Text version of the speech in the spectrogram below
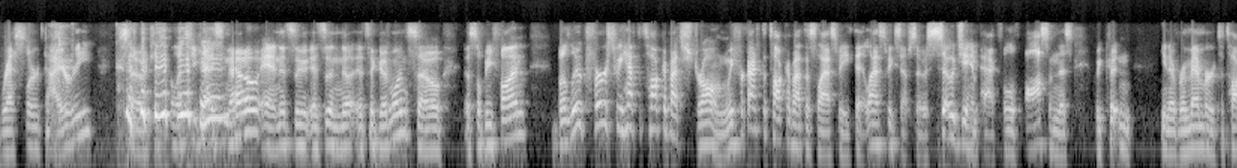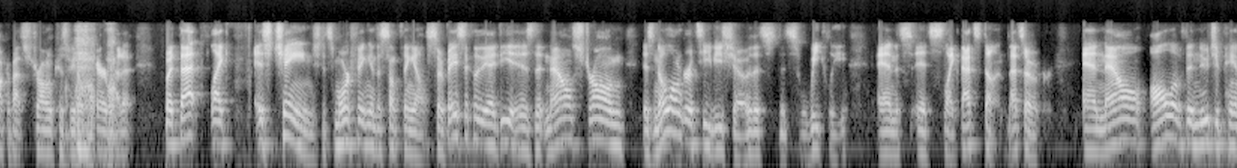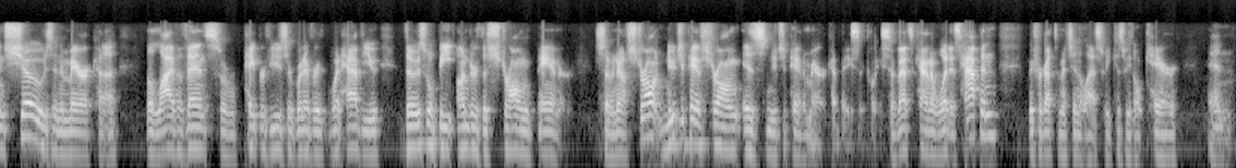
wrestler diary. So just to let you guys know, and it's a it's a it's a good one. So this will be fun. But Luke, first we have to talk about Strong. We forgot to talk about this last week. That last week's episode was so jam-packed, full of awesomeness. We couldn't, you know, remember to talk about Strong because we don't care about it. But that like is changed. It's morphing into something else. So basically, the idea is that now Strong is no longer a TV show that's that's weekly, and it's it's like that's done. That's over. And now all of the New Japan shows in America the live events or pay-per-views or whatever, what have you, those will be under the Strong banner. So now Strong New Japan Strong is New Japan America basically. So that's kind of what has happened. We forgot to mention it last week because we don't care, and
